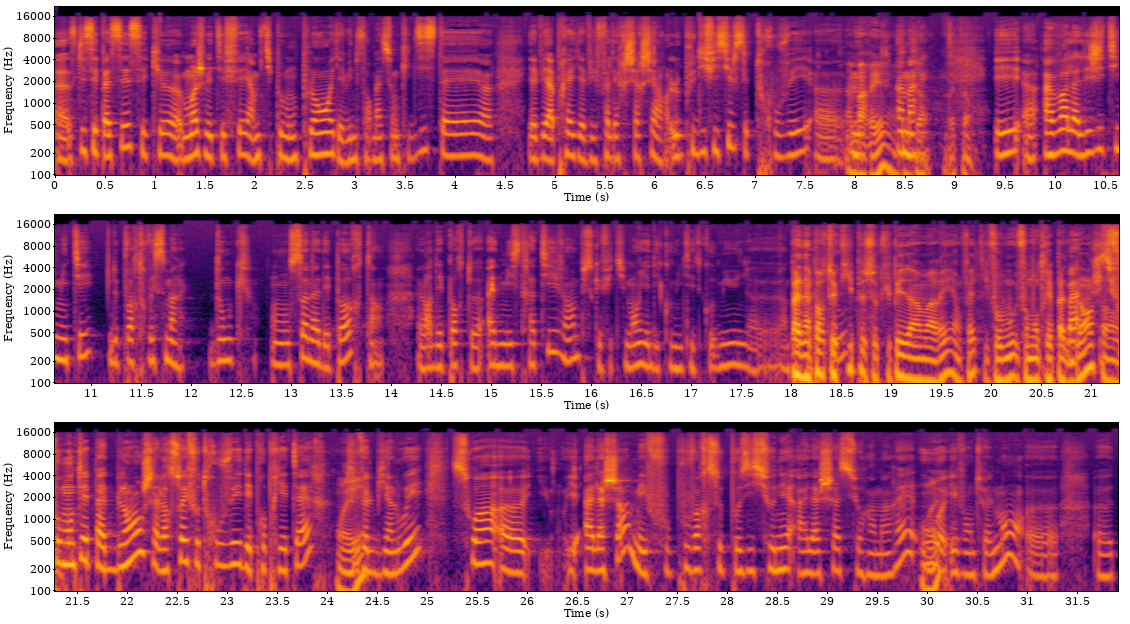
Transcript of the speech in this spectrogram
Euh, ce qui s'est passé, c'est que euh, moi, je m'étais fait un petit peu mon plan. Il y avait une formation qui existait. euh, il y avait après, il y avait fallait rechercher. Alors, le plus difficile, c'est de trouver euh, un le- marais, c'est marais. D'accord. et avoir la légitimité de pouvoir trouver ce marais. Donc, on sonne à des portes. hein. Alors, des portes administratives, hein, puisqu'effectivement, il y a des comités de communes. euh, Pas n'importe qui peut s'occuper d'un marais en fait. Il faut il faut montrer pas de Bah, blanche. Il en- faut monter patte blanche. Alors, soit il faut trouver des propriétaires Oui. qui veulent bien louer, soit euh, à l'achat, mais il faut pouvoir se positionner à l'achat sur un marais ou euh, éventuellement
